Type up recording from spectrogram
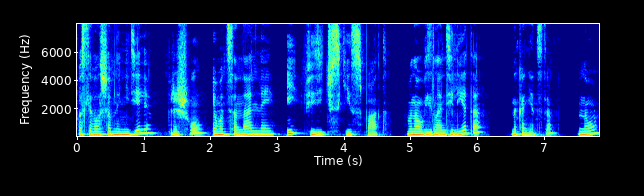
После волшебной недели пришел эмоциональный и физический спад. В Новой Зеландии лето, наконец-то, но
